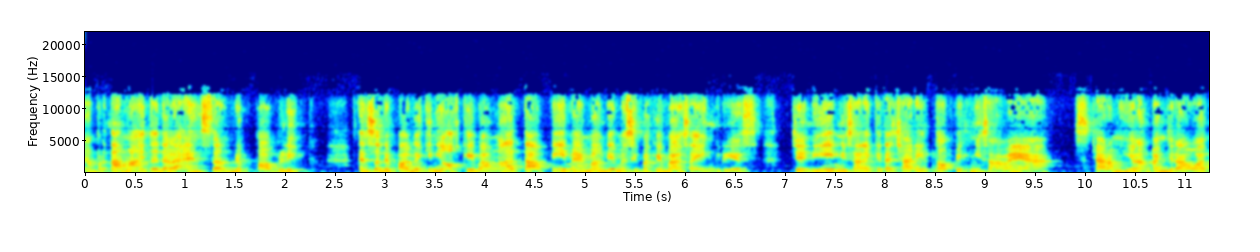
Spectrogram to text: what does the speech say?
Yang pertama itu adalah Answer the Public. Answer the Public ini oke okay banget, tapi memang dia masih pakai bahasa Inggris. Jadi misalnya kita cari topik misalnya ya, cara menghilangkan jerawat.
